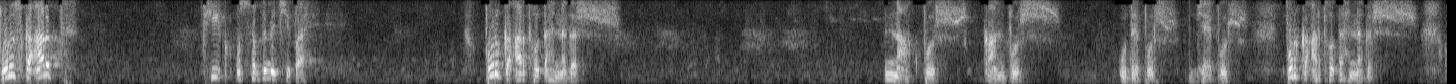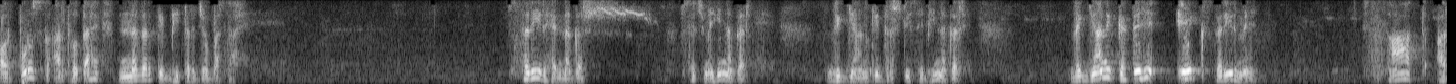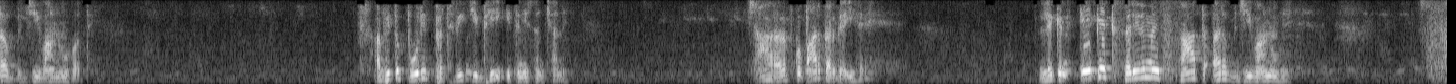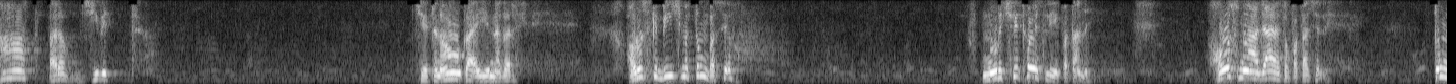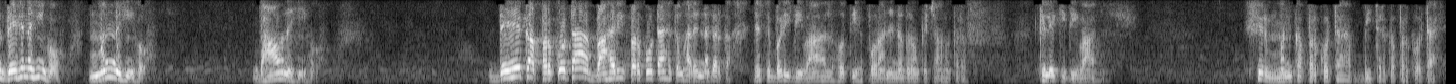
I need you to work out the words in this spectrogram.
पुरुष का अर्थ ठीक उस शब्द में छिपा है। पुर का अर्थ होता है नगर। नागपुर, कानपुर, उदयपुर, जयपुर। पुर का अर्थ होता है नगर। और पुरुष का अर्थ होता है नगर के भीतर जो बसा है। शरीर है नगर, सच में ही नगर है। विज्ञान की दृष्टि से भी नगर है। वैज्ञानिक कहते हैं, एक शरीर में सात अरब जीवाणु होते अभी तो पूरी पृथ्वी की भी इतनी संख्या नहीं। चार अरब को पार कर गई है। लेकिन एक एक शरीर में सात अरब जीवाणु हैं। सात अरब जीवित। चेतनाओं का ये नगर है। और उसके बीच में तुम बसे हो। मूर्छित हो इसलिए, पता नहीं। होश में आ जाए तो पता चले। तुम देह नहीं हो, मन नहीं हो, भाव नहीं हो। देह का परकोटा, बाहरी परकोटा है तुम्हारे नगर का। जैसे बड़ी दीवार होती है पुराने नगरों के चारों तरफ़, किले की दीवार फिर मन का परकोटा, भीतर का परकोटा है।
